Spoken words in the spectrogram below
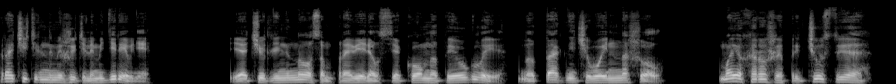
рачительными жителями деревни. Я чуть ли не носом проверил все комнаты и углы, но так ничего и не нашел. Мое хорошее предчувствие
